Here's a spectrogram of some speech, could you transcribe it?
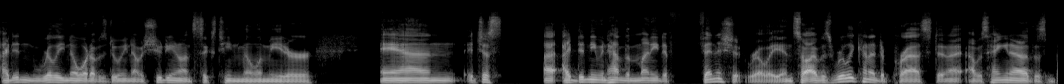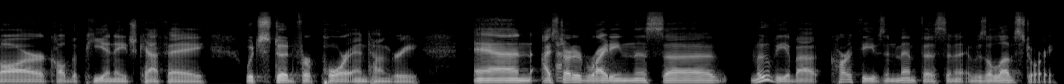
I didn't really know what I was doing. I was shooting on 16 millimeter, and it just I, I didn't even have the money to finish it really. And so I was really kind of depressed. And I, I was hanging out at this bar called the P&H Cafe, which stood for Poor and Hungry. And I started writing this uh, movie about car thieves in Memphis, and it was a love story.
